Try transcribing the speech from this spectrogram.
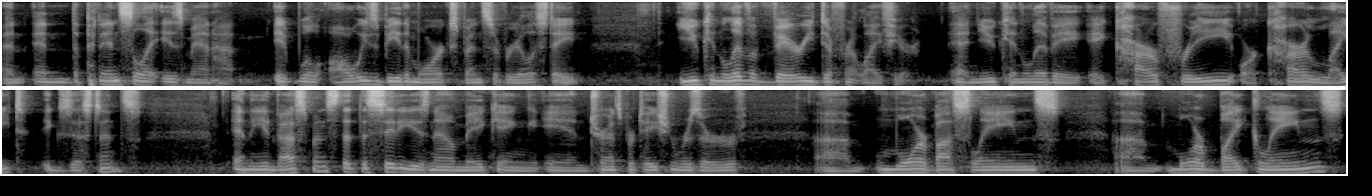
and and the peninsula is Manhattan. It will always be the more expensive real estate. You can live a very different life here and you can live a, a car free or car light existence. And the investments that the city is now making in transportation reserve, um, more bus lanes, um, more bike lanes,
